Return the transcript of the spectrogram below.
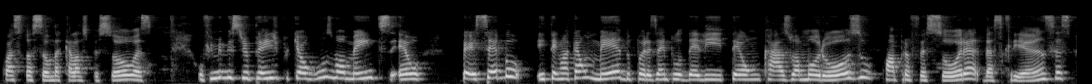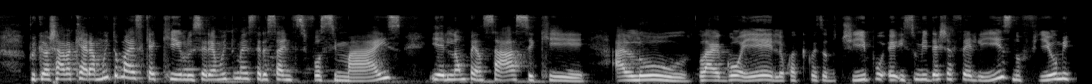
com a situação daquelas pessoas. O filme me surpreende porque em alguns momentos eu percebo e tenho até um medo, por exemplo, dele ter um caso amoroso com a professora das crianças, porque eu achava que era muito mais que aquilo e seria muito mais interessante se fosse mais, e ele não pensasse que a Lu largou ele ou qualquer coisa do tipo. Isso me deixa feliz no filme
